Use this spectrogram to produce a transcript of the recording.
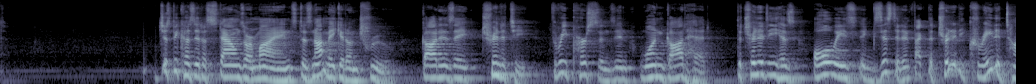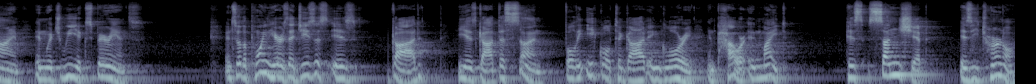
Just because it astounds our minds does not make it untrue. God is a Trinity, three persons in one Godhead. The Trinity has always existed. In fact, the Trinity created time in which we experience. And so the point here is that Jesus is God. He is God the Son, fully equal to God in glory, in power, in might. His sonship is eternal.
